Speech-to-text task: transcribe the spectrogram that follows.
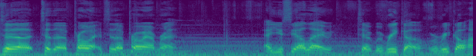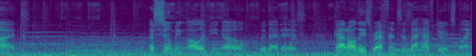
to to the pro to the pro am run at UCLA to with Rico with Rico Hines. Assuming all of you know who that is. got all these references I have to explain.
